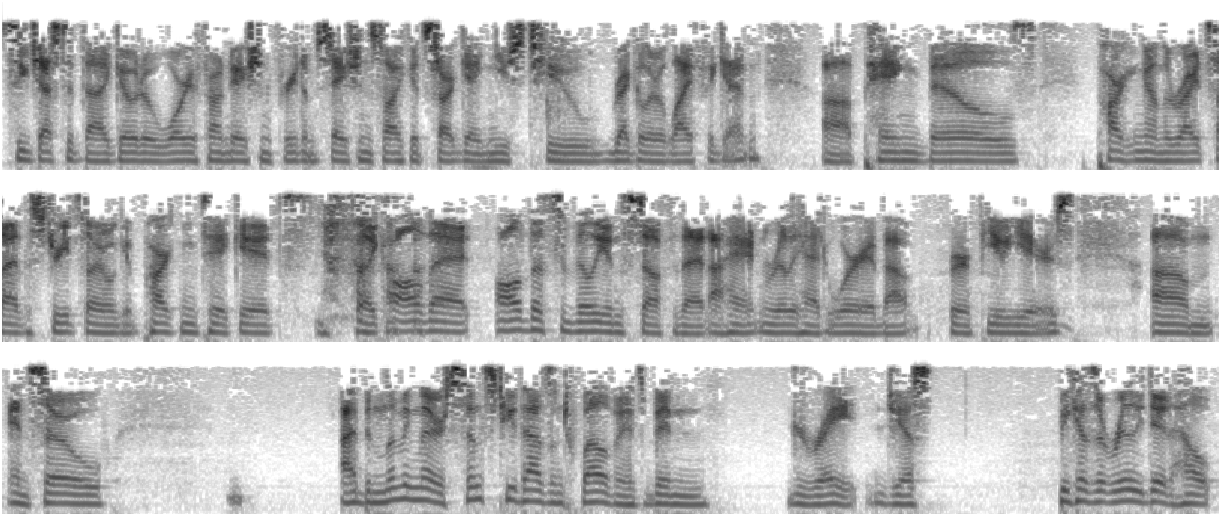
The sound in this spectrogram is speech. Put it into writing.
suggested that I go to Warrior Foundation Freedom Station so I could start getting used to regular life again, uh, paying bills, parking on the right side of the street so I don't get parking tickets, like all that, all the civilian stuff that I hadn't really had to worry about for a few years. Um, and so I've been living there since 2012, and it's been great. Just because it really did help,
